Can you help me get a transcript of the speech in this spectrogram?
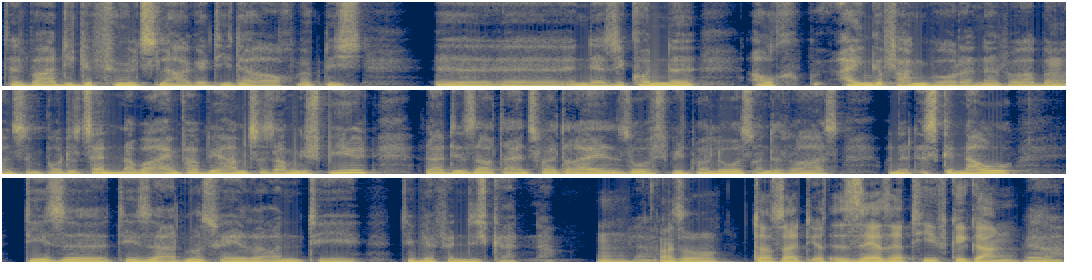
das war die Gefühlslage, die da auch wirklich äh, äh, in der Sekunde auch eingefangen wurde. Ne? War bei uns im Produzenten, aber einfach, wir haben zusammen gespielt. Da hat gesagt, eins, zwei, drei, so spielt man los und das war's. Und das ist genau diese, diese Atmosphäre und die, die Befindlichkeit. Ne? Also da seid ihr sehr, sehr tief gegangen. Ja.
